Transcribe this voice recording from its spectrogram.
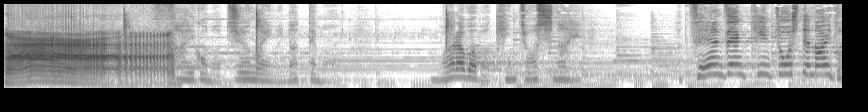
啊！最後の10枚になってもわらばは緊張しない全然緊張してないぞ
